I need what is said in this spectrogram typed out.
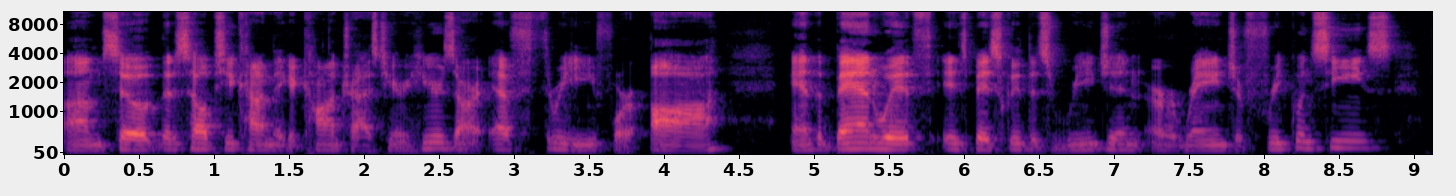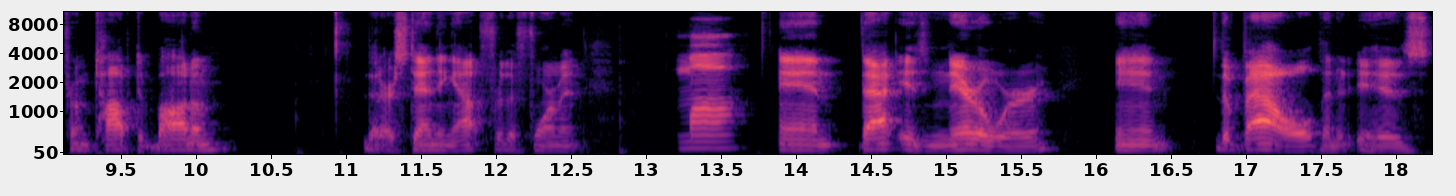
Um, so this helps you kind of make a contrast here. Here's our F3 for ah, and the bandwidth is basically this region or range of frequencies from top to bottom that are standing out for the formant. Ma. And that is narrower in the vowel than it is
